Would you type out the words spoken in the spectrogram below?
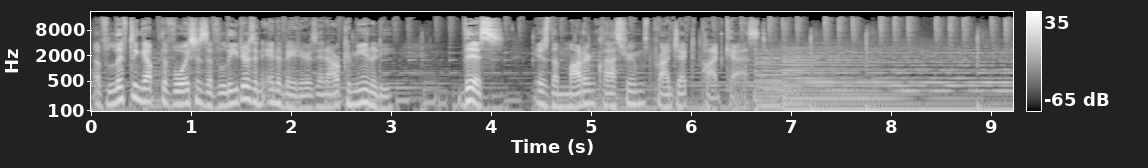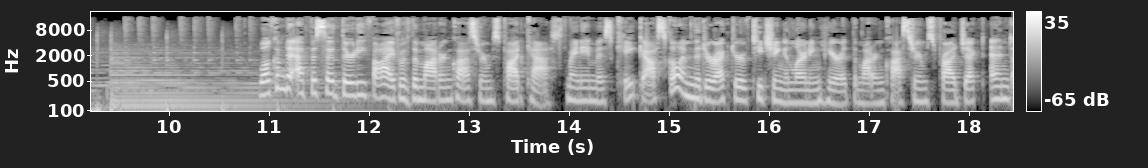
of lifting up the voices of leaders and innovators in our community. This is the Modern Classrooms Project podcast. Welcome to episode 35 of the Modern Classrooms podcast. My name is Kate Gaskell. I'm the Director of Teaching and Learning here at the Modern Classrooms Project. And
